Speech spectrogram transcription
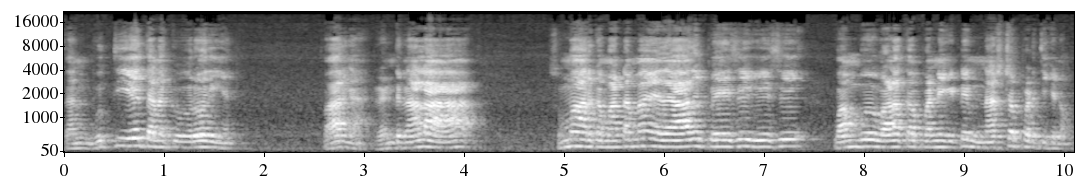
தன் புத்தியே தனக்கு விரோதிங்க. பாருங்க ரெண்டு நாளாக சும்மா இருக்க மாட்டோமா? எதையாவது பேசி வீசி வம்பு வழக்க பண்ணிக்கிட்டு நஷ்டப்படுத்திக்கணும்.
